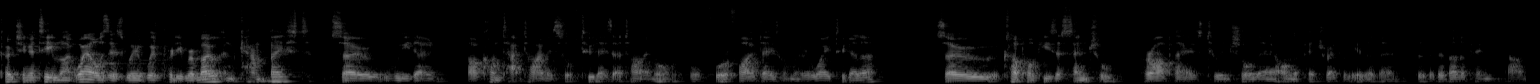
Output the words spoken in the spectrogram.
coaching a team like Wales is we're, we're pretty remote and camp based, so we don't. Our contact time is sort of two days at a time, or, or four or five days when we're away together. So club hockey is essential for our players to ensure they're on the pitch regularly, that they're that they're developing, um,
